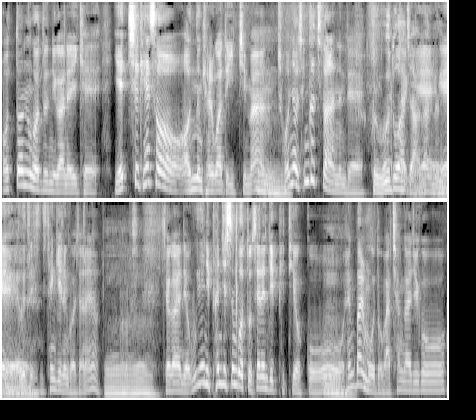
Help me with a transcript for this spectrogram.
어떤 거든 간에 이렇게 예측해서 얻는 결과도 있지만 음. 전혀 생각지도 않았는데 그 의도하지 않았는데 예, 의도 생기는 거잖아요. 어, 제가 이제 우연히 편지 쓴 것도 세렌디피티였고 음. 행발모도 마찬가지고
